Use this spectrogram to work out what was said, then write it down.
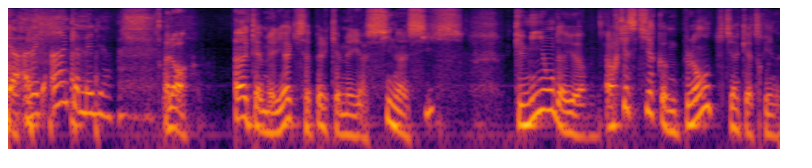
camélia, avec un camélia. Alors, un camélia qui s'appelle Camélia sinensis, qui est mignon d'ailleurs. Alors, qu'est-ce qu'il y a comme plante? Tiens, Catherine,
